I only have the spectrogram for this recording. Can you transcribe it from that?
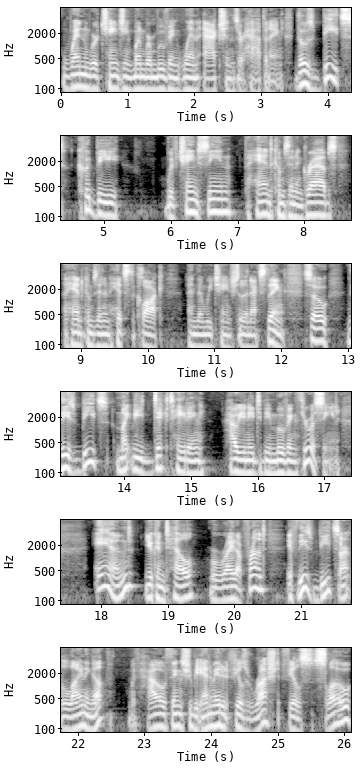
when we're changing, when we're moving, when actions are happening. Those beats could be we've changed scene, the hand comes in and grabs, the hand comes in and hits the clock, and then we change to the next thing. So these beats might be dictating how you need to be moving through a scene. And you can tell right up front if these beats aren't lining up with how things should be animated, it feels rushed, it feels slow,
